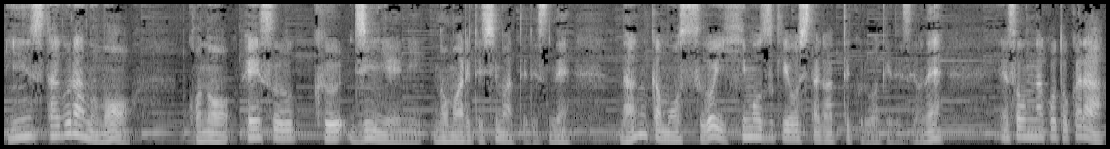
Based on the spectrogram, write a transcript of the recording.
インスタグラムもこの Facebook 陣営に飲まれてしまってですねなんかもうすごい紐付けをしたがってくるわけですよね。そんなことから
